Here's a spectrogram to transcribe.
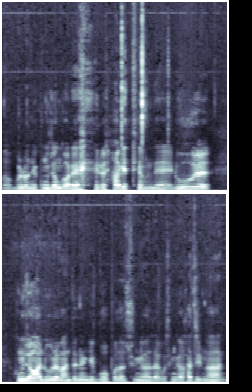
어, 물론 이제 공정거래를 하기 때문에 룰 공정한 룰을 만드는 게 무엇보다 중요하다고 생각하지만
